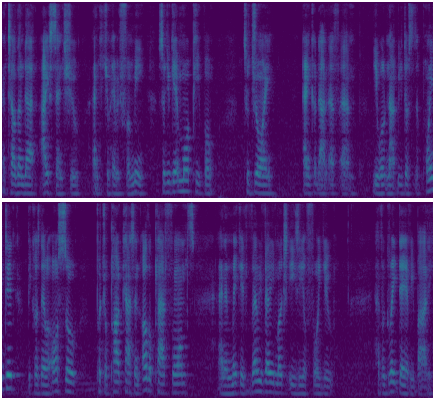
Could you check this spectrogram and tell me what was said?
and tell them that I sent you and that you have it from me. So you get more people to join Anchor.fm. You will not be disappointed because they will also put your podcast in other platforms and then make it very, very much easier for you. Have a great day, everybody.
